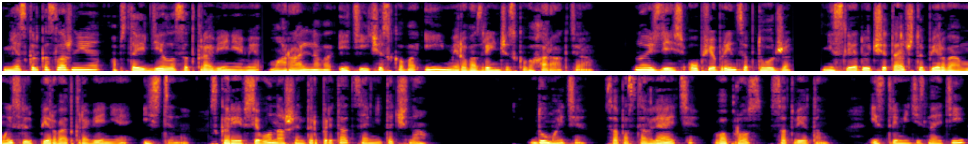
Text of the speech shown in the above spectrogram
Несколько сложнее обстоит дело с откровениями морального, этического и мировоззренческого характера. Но и здесь общий принцип тот же. Не следует считать, что первая мысль, первое откровение – истина. Скорее всего, наша интерпретация не точна. Думайте, сопоставляйте вопрос с ответом и стремитесь найти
